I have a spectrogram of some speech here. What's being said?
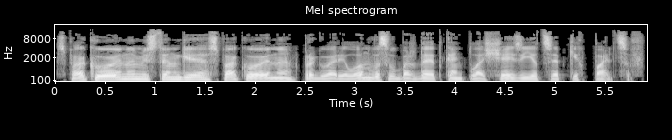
«Спокойно, мисс Тенге, спокойно», — проговорил он, высвобождая ткань плаща из ее цепких пальцев.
